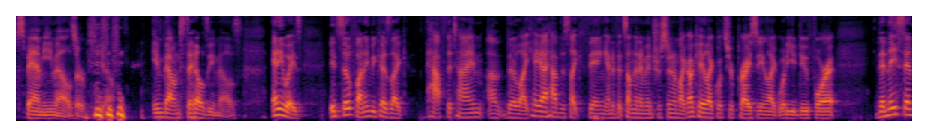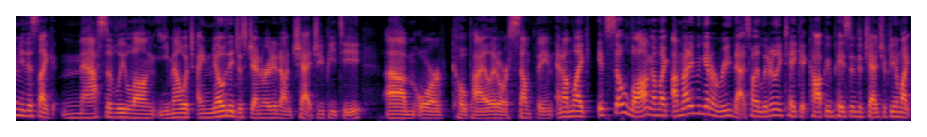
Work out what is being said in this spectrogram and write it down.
spam emails or, you know, inbound sales emails. Anyways, it's so funny because like half the time um, they're like, "Hey, I have this like thing, and if it's something I'm interested in, I'm like, okay, like what's your pricing? Like, what do you do for it?" Then they send me this like massively long email, which I know they just generated on ChatGPT um, or Copilot or something, and I'm like, it's so long. I'm like, I'm not even gonna read that. So I literally take it, copy and paste it into ChatGPT. I'm like,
